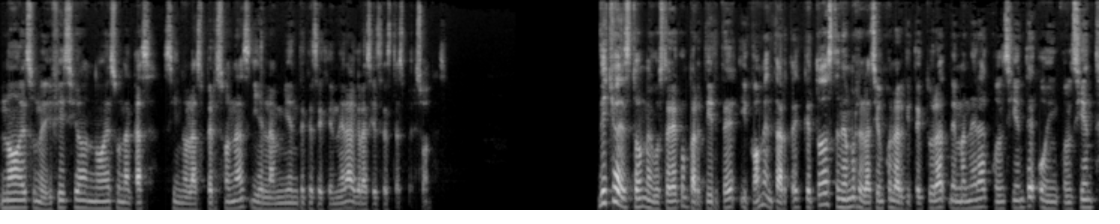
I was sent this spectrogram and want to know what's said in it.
No es un edificio, no es una casa, sino las personas y el ambiente que se genera gracias a estas personas. Dicho esto, me gustaría compartirte y comentarte que todos tenemos relación con la arquitectura de manera consciente o inconsciente.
